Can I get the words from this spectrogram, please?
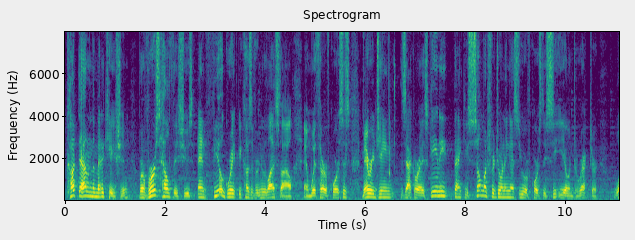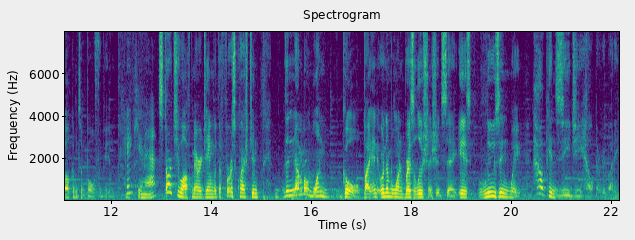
cut down on the medication, reverse health issues, and feel great because of her new lifestyle. And with her, of course, is Mary Jane Zacharias Ganey. Thank you so much for joining us. You are, of course, the CEO and director. Welcome to both of you. Thank you, Matt. Start you off, Mary Jane, with the first question. The number one goal, by any, or number one resolution, I should say, is losing weight. How can ZG help everybody?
